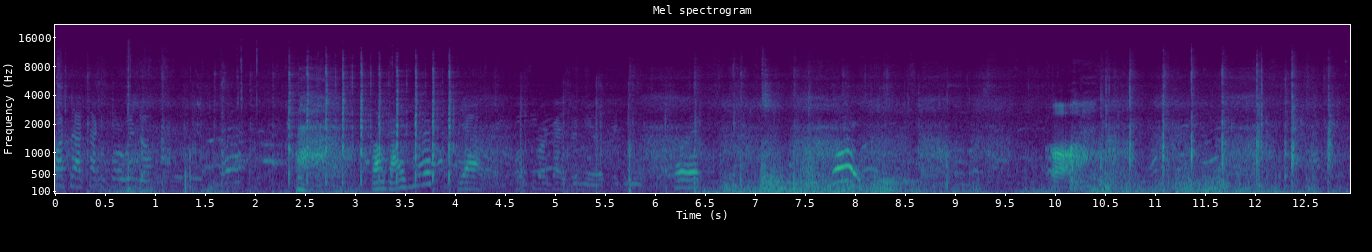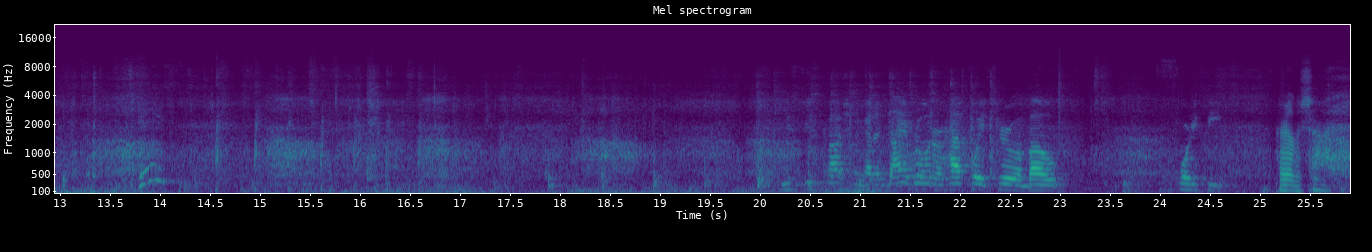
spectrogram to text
watch that second floor window. Some guys there? Yeah, most of our guys are in here. Let's take a look. Alright. Hey! Oh. Use, use caution. We got a dive rotor halfway through, about 40 feet. Here, the shot.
